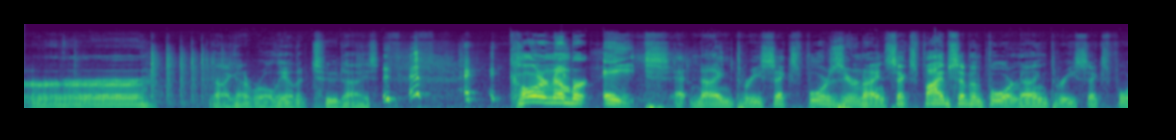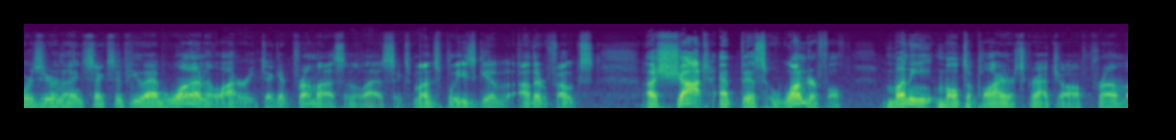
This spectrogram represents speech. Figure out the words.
number. Now I got to roll the other two dice. Caller number eight at 936 4096 574 936 4096. If you have won a lottery ticket from us in the last six months, please give other folks a shot at this wonderful money multiplier scratch off from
